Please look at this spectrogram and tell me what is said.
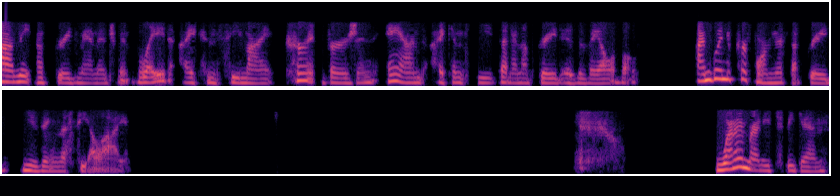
On the upgrade management blade, I can see my current version and I can see that an upgrade is available. I'm going to perform this upgrade using the CLI. When I'm ready to begin,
